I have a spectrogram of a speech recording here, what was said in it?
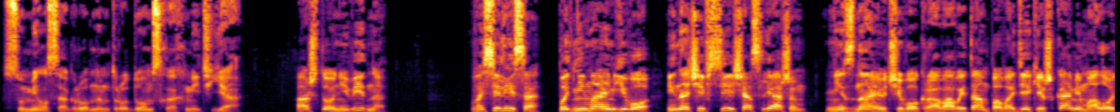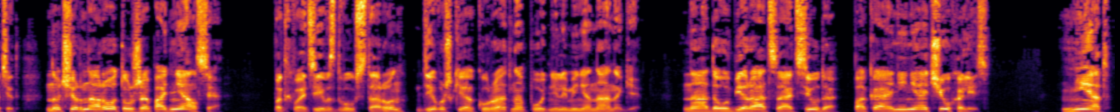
Сумел с огромным трудом схохмить я. «А что, не видно?» «Василиса, поднимаем его, иначе все сейчас ляжем. Не знаю, чего кровавый там по воде кишками молотит, но чернорот уже поднялся». Подхватив с двух сторон, девушки аккуратно подняли меня на ноги. Надо убираться отсюда, пока они не очухались. Нет,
